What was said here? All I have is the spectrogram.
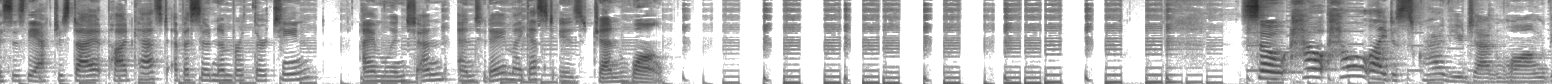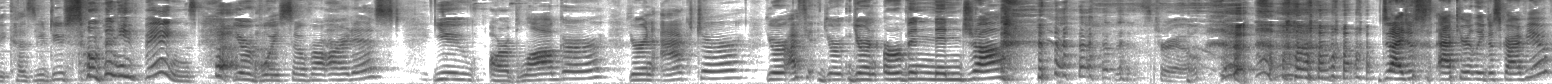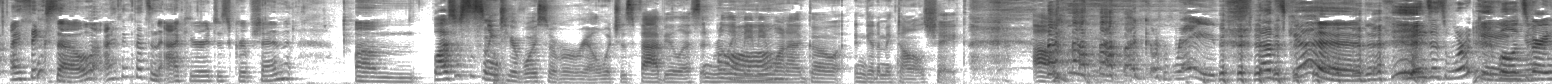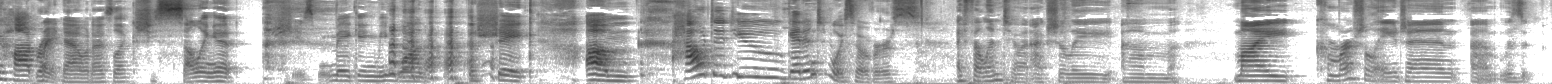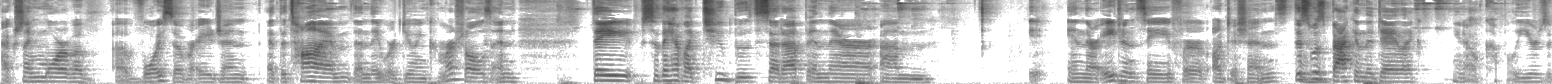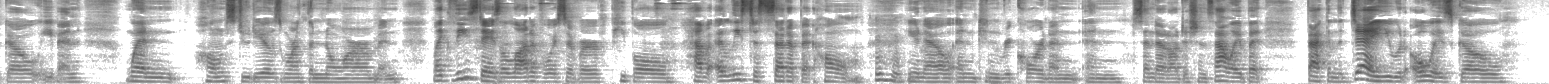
This is the Actors Diet Podcast, episode number 13. I am Lynn Chen, and today my guest is Jenn Wong. So, how, how will I describe you, Jenn Wong? Because you do so many things. You're a voiceover artist, you are a blogger, you're an actor, you're, I feel, you're, you're an urban ninja. That's true. Did I just accurately describe you? I think so. I think that's an accurate description. Um, Well, I was just listening to your voiceover reel, which is fabulous and really made me want to go and get a McDonald's shake. Um, great. That's good. It means it's working. well, it's very hot right now, and I was like, she's selling it. She's making me want the shake. Um, how did you get into voiceovers? I fell into it actually. Um, my commercial agent um, was actually more of a, a voiceover agent at the time than they were doing commercials, and they so they have like two booths set up in their um, in their agency for auditions. This was back in the day, like you know, a couple of years ago, even when home studios weren't the norm. And like these days a lot of voiceover people have at least a setup at home mm-hmm. you know and can record and and send out auditions that way. But back in the day you would always go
